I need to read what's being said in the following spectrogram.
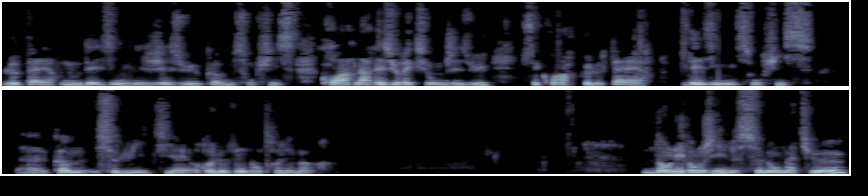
Le Père nous désigne Jésus comme son Fils. Croire la résurrection de Jésus, c'est croire que le Père désigne son Fils euh, comme celui qui est relevé d'entre les morts. Dans l'évangile selon Matthieu,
